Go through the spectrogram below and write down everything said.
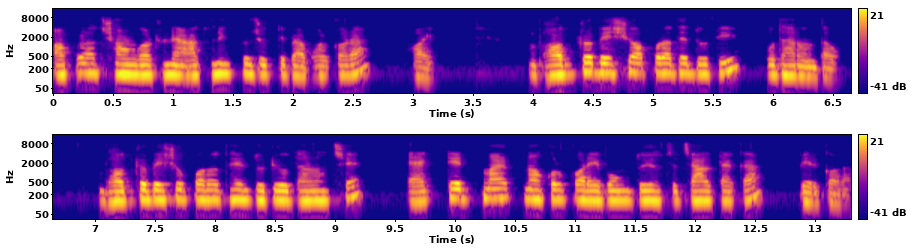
অপরাধ সংগঠনে আধুনিক প্রযুক্তি ব্যবহার করা হয়। ভদ্রবেশী অপরাধের দুটি উদাহরণ দাও। ভদ্রবেশী অপরাধের দুটি উদাহরণ হচ্ছে, এক ট্রেডমার্ক নকল করা এবং দুই হচ্ছে চাল টাকা বের করা।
